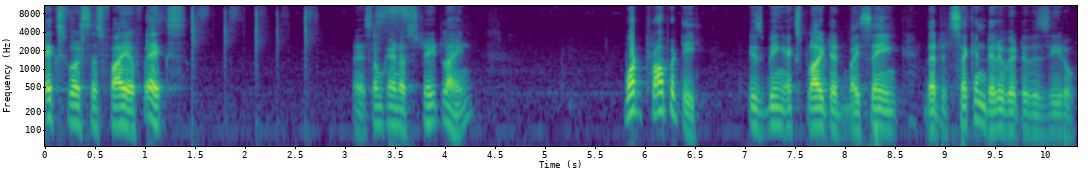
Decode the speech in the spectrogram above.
x versus phi of x uh, some kind of straight line what property is being exploited by saying that its second derivative is 0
